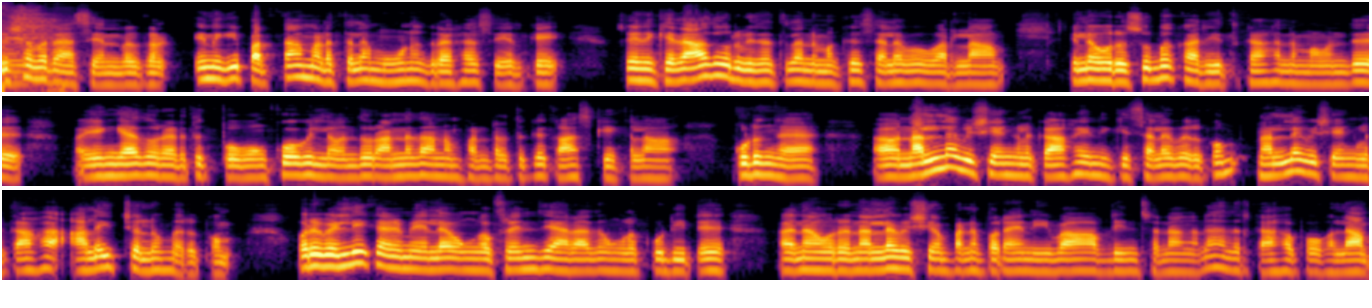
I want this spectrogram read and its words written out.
ரிஷபராசி அன்பர்கள் இன்னைக்கு பத்தாம் இடத்துல மூணு கிரக சேர்க்கை. ஸோ இன்னைக்கு ஏதாவது ஒரு விதத்தில் நமக்கு செலவு வரலாம். இல்லை ஒரு சுப காரியத்துக்காக நம்ம வந்து எங்கேயாவது ஒரு இடத்துக்கு போவோம். கோவிலில் வந்து ஒரு அன்னதானம் பண்ணுறதுக்கு காசு கேட்கலாம். கொடுங்க. நல்ல விஷயங்களுக்காக இன்னைக்கு செலவு இருக்கும். நல்ல விஷயங்களுக்காக அலைச்சலும் இருக்கும். ஒரு வெள்ளிக்கிழமையில உங்கள் ஃப்ரெண்ட்ஸ் யாராவது உங்களை கூட்டிகிட்டு நான் ஒரு நல்ல விஷயம் பண்ண போகிறேன் நீ வா அப்படின்னு சொன்னாங்கன்னா அதற்காக போகலாம்.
